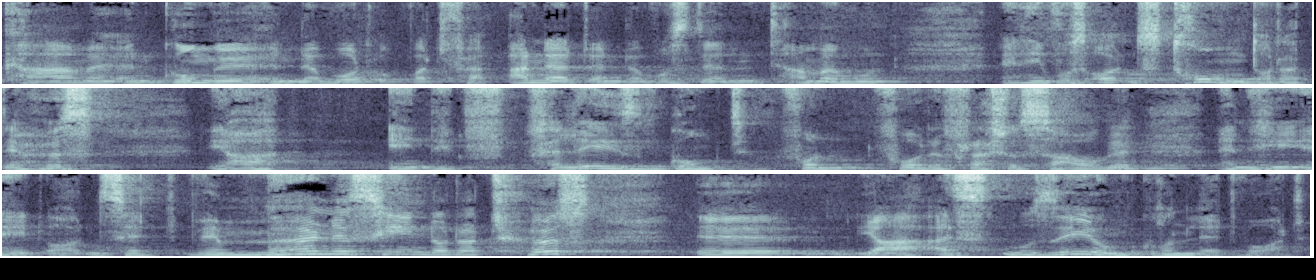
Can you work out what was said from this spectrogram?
kame, en Gunge, en da wurde auch wat verandert, en da wusste ein Tammermund, en hier wus alten Strom dort, der hörst, ja, ähnlich verlesen gummt von vor der frische Sauge. Und hier hat Orten gesagt, wir mögen es hin, dort hörst, äh, ja, als Museum gründet wort.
